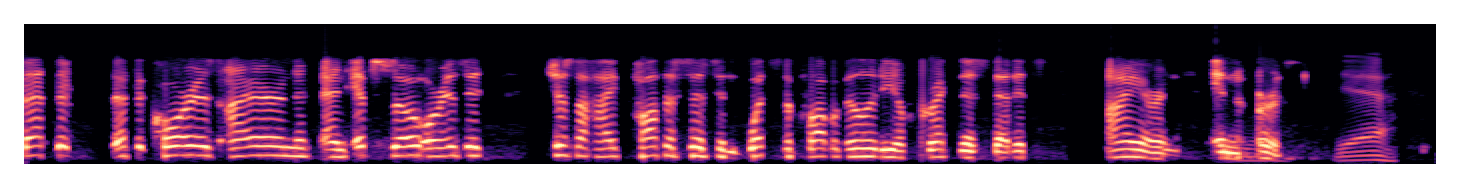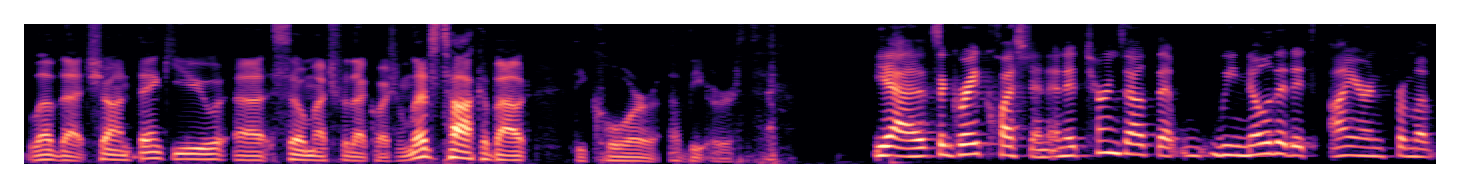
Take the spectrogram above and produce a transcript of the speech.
that the that the core is iron? And if so, or is it just a hypothesis? And what's the probability of correctness that it's iron in yeah. Earth? Yeah, love that, Sean. Thank you uh, so much for that question. Let's talk about the core of the Earth. yeah, it's a great question. And it turns out that we know that it's iron from a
